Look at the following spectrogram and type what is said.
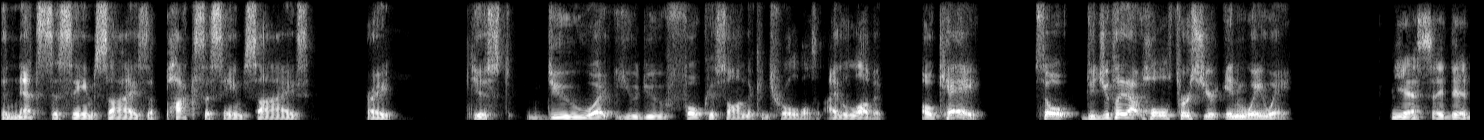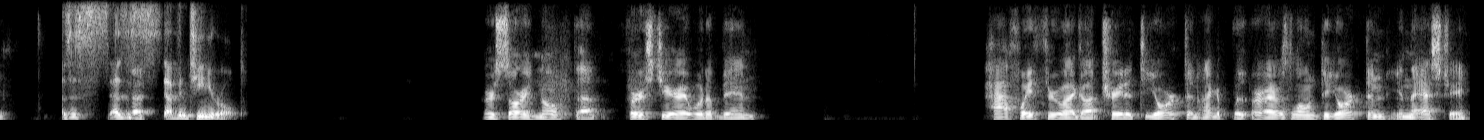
The net's the same size, the puck's the same size, right? Just do what you do, focus on the controllables. I love it. Okay. So did you play that whole first year in Wayway? Yes, I did. As a as a uh, 17 year old. Or sorry, no, that first year I would have been halfway through I got traded to Yorkton. I got or I was loaned to Yorkton in the SJ.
